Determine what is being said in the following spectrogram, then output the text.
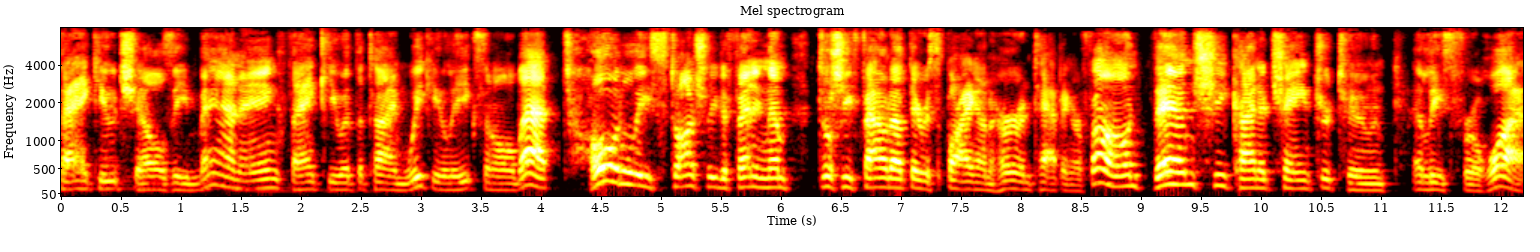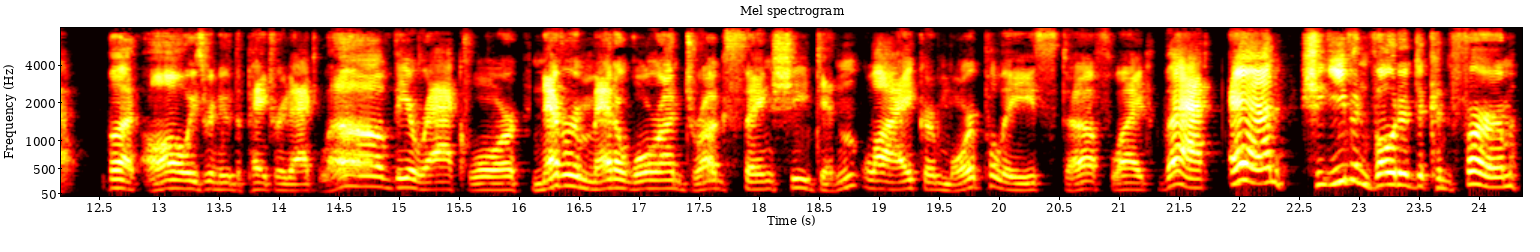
thank you, Chelsea Manning. Thank you at the time, WikiLeaks and all that. Totally staunchly defending them till she found out they were spying on her and tapping her phone. Then she kind of changed her tune, at least for a while. But always renewed the Patriot Act, loved the Iraq War, never met a war on drugs thing she didn't like, or more police, stuff like that. And she even voted to confirm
